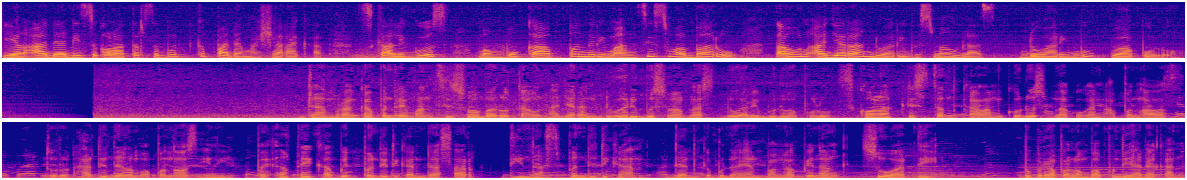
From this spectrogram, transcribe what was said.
yang ada di sekolah tersebut kepada masyarakat, sekaligus membuka penerimaan siswa baru tahun ajaran 2019-2020. Dalam rangka penerimaan siswa baru tahun ajaran 2019-2020, Sekolah Kristen Kalam Kudus melakukan open house. Turut hadir dalam open house ini, PLT Kabit Pendidikan Dasar, Dinas Pendidikan dan Kebudayaan Pangkal Pinang, Suwardi. Beberapa lomba pun diadakan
